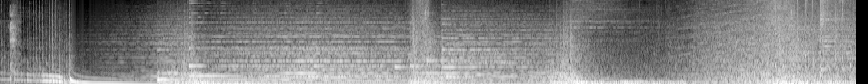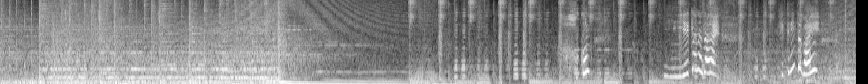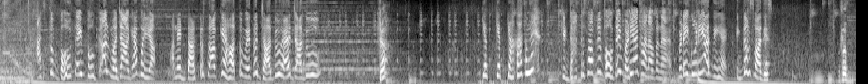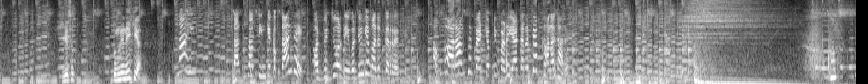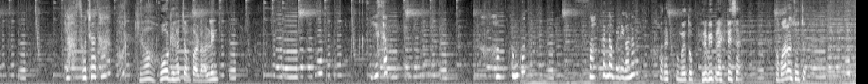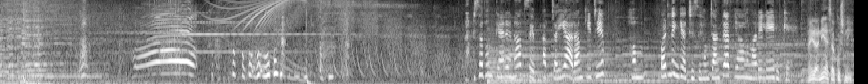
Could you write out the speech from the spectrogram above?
मज़ा आ गया भैया। अने डॉक्टर साहब के हाथों में तो जादू है जादू। क्या? क्या क्या क्या कहा तुमने? कि डॉक्टर साहब ने बहुत ही बढ़िया खाना बनाया है बड़े गुणी आदमी है एकदम स्वादिष्ट। मतलब ये सब तुमने नहीं किया? नहीं डॉक्टर साहब टीम के कप्तान थे और बिरजू और देवर जी उनकी मदद कर रहे थे। हम तो आराम से बैठ के अपनी पढ़ाइया कर रहे थे अब खाना खा रहे थे सोचा था? और क्या हो गया चंपा डार्लिंग? ये सब हम हमको साफ़ करना पड़ेगा ना? अरे तुम्हें तो फिर भी प्रैक्टिस है। हमारा सोचो। डॉक्टर साहब हम कह रहे हैं ना आपसे आप जाइए आराम कीजिए। हम पढ़ लेंगे अच्छे से। हम जानते हैं आप यहाँ हमारे लिए रुके हैं। नहीं रानी ऐसा कुछ नहीं।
